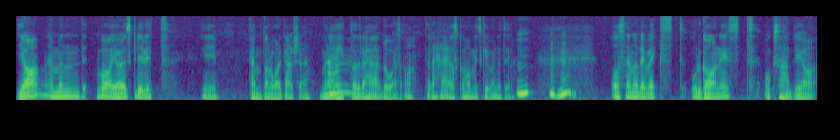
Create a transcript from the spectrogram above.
Ja, men det var, jag har skrivit i 15 år kanske, men när jag Ah. hittade det här då var jag så, ah, det är det här jag ska ha mitt skrivande till. Mm. Mhm. Och sen har det växt organiskt och så hade jag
